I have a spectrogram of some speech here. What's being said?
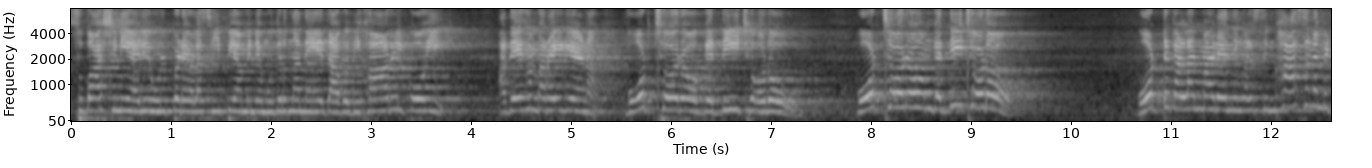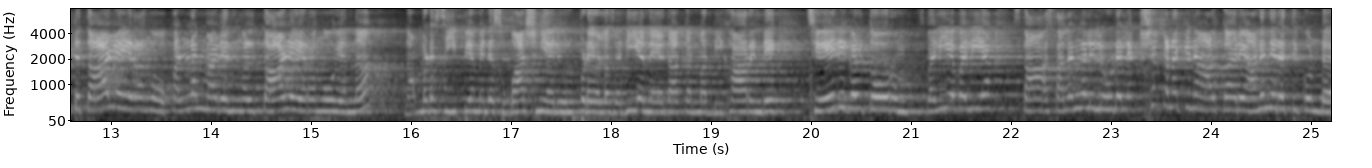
സുഭാഷിണി അലി ഉൾപ്പെടെയുള്ള സി പി എമ്മിന്റെ മുതിർന്ന നേതാവ് ബീഹാറിൽ പോയി. അദ്ദേഹം പറയുകയാണ് വോട്ട് ചോരോ ഗദ്ദി ചോടോ വോട്ട് ചോരോ ഗദ്ദി ചോടോ വോട്ട് കള്ളന്മാരെ നിങ്ങൾ സിംഹാസനം വിട്ട് താഴെ ഇറങ്ങൂ കള്ളന്മാരെ നിങ്ങൾ താഴെ ഇറങ്ങൂ എന്ന് നമ്മുടെ സി പി എമ്മിന്റെ സുഭാഷിണി അലി ഉൾപ്പെടെയുള്ള വലിയ നേതാക്കന്മാർ ബീഹാറിന്റെ ചേരികൾ തോറും വലിയ വലിയ സ്ഥാ- സ്ഥലങ്ങളിലൂടെ ലക്ഷക്കണക്കിന് ആൾക്കാരെ അണിനിരത്തിക്കൊണ്ട്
